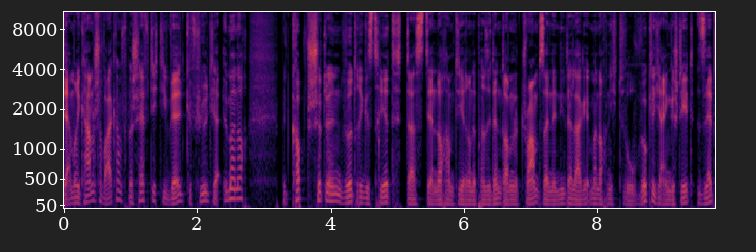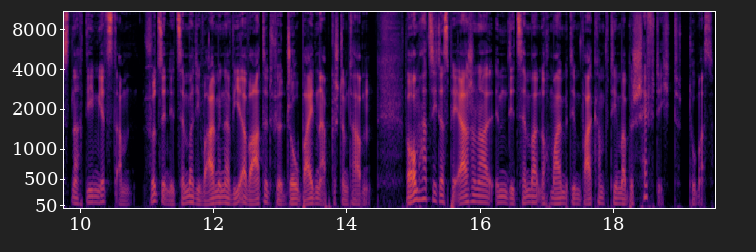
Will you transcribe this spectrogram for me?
Der amerikanische Wahlkampf beschäftigt die Welt gefühlt ja immer noch. Mit Kopfschütteln wird registriert, dass der noch amtierende Präsident Donald Trump seine Niederlage immer noch nicht so wirklich eingesteht, selbst nachdem jetzt am 14. Dezember die Wahlmänner wie erwartet für Joe Biden abgestimmt haben. Warum hat sich das PR-Journal im Dezember nochmal mit dem Wahlkampfthema beschäftigt, Thomas?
